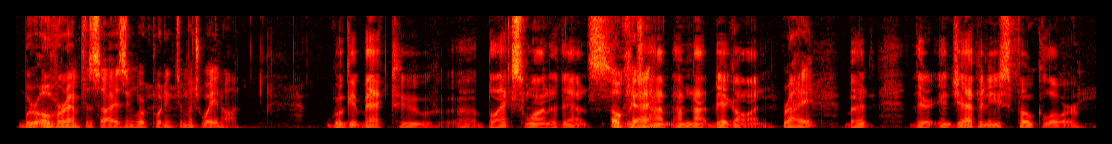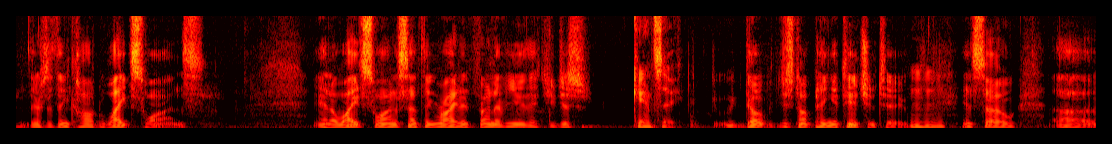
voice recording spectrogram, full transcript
we're overemphasizing or putting too much weight on? We'll get back to uh, black swan events, okay. which I'm, I'm not big on. Right. But there, in Japanese folklore, there's a thing called white swans, and a white swan is something right in front of you that you just can't see, don't just not paying attention to. Mm-hmm. And so, uh,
